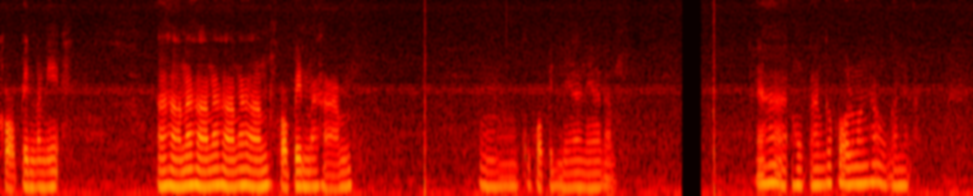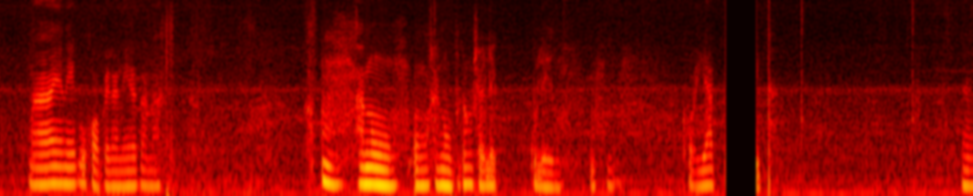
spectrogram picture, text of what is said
ขอเป็นอันนี้ อาหารอาหารอาหารอาหาร ขอเป็นอาหาร อืมกูขอเป็นเนื้อเนี้ยกันแค่ห้าหกอันก็พอแล้วมั้งห้าหกอันเนี่ยไม้อันนี้กูขอเป็นอันนี้แล้วกันนะอืมธนูโอ้ธนูไม่ต้องใช้เหล็กกูเลมขออนุญาตปิดตึง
